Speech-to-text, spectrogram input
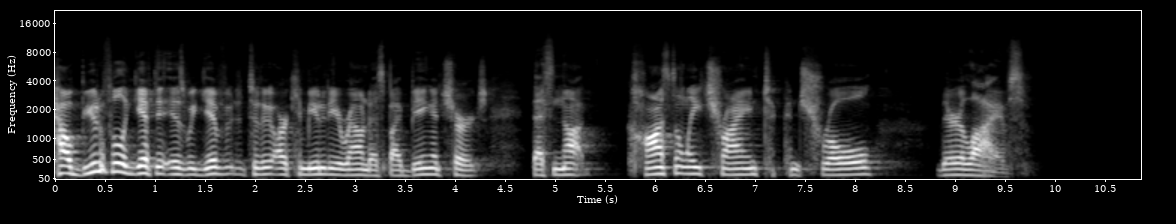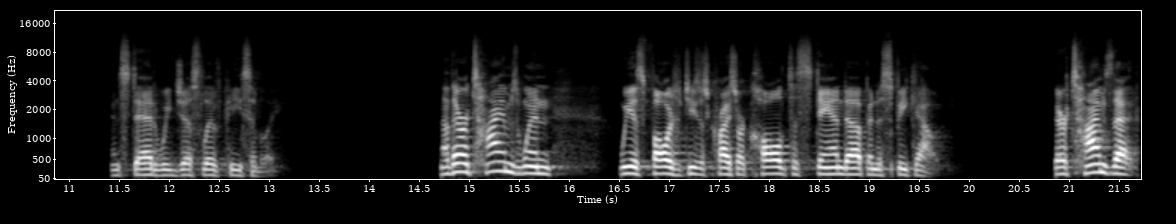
How beautiful a gift it is we give to our community around us by being a church that's not constantly trying to control their lives. Instead, we just live peaceably. Now, there are times when we, as followers of Jesus Christ, are called to stand up and to speak out. There are times that,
